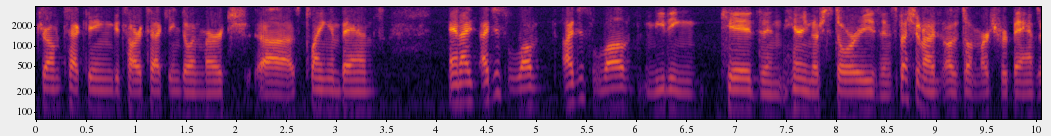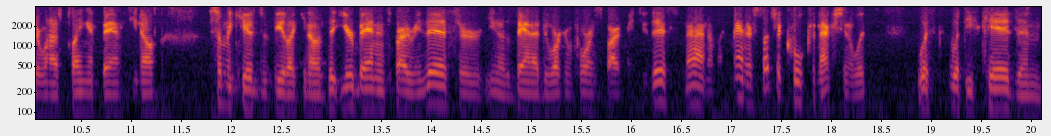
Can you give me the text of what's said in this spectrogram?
drum teching, guitar teching, doing merch. Uh, I was playing in bands, and I, I just loved I just loved meeting kids and hearing their stories, and especially when I was, I was doing merch for bands or when I was playing in bands. You know, so many kids would be like, you know, that your band inspired me this, or you know, the band I'd be working for inspired me to do this and that. And I'm like, man, there's such a cool connection with with with these kids, and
